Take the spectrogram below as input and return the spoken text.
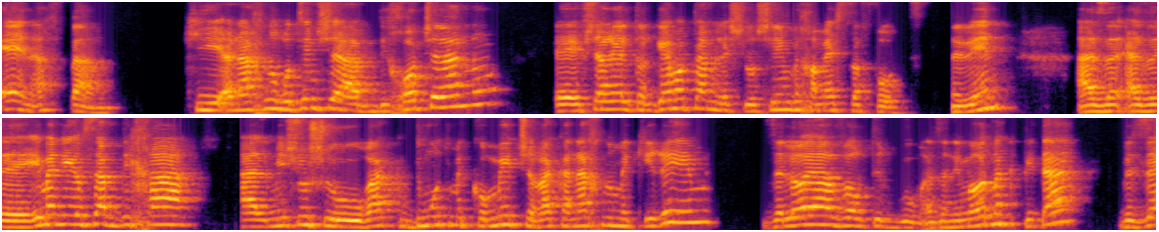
אין אף פעם, כי אנחנו רוצים שהבדיחות שלנו, אה, אפשר יהיה לתרגם אותן ל-35 שפות, מבין? אז, אז אה, אם אני עושה בדיחה על מישהו שהוא רק דמות מקומית שרק אנחנו מכירים, זה לא יעבור תרגום. אז אני מאוד מקפידה, וזה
